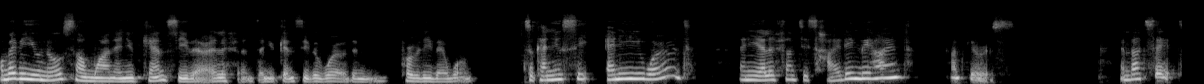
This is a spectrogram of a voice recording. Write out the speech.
Or maybe you know someone and you can see their elephant and you can see the word, and probably they won't. So, can you see any word any elephant is hiding behind? I'm curious. And that's it.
